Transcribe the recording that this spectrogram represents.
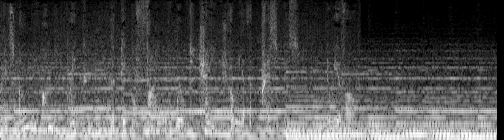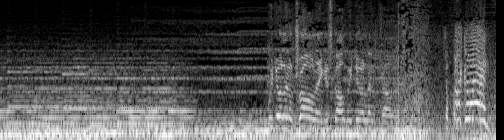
But it's only on the brink that people find the will to change. Only at the precipice do we evolve. We do a a little trolling. It's called We Do a Little Trolling. So back away!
